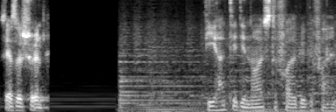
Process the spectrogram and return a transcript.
Sehr, sehr schön. Wie hat dir die neueste Folge gefallen?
